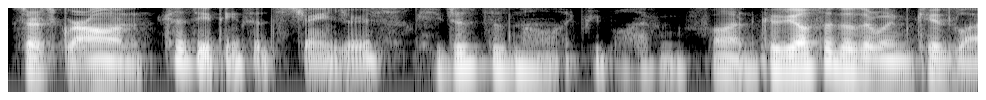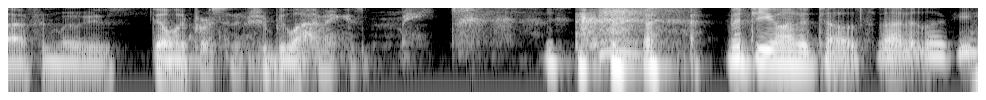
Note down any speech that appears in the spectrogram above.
starts growling. Because he thinks it's strangers. He just does not like people having fun because he also does it when kids laugh in movies. The only person who should be laughing is me. But do you want to tell us about it, Loki?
